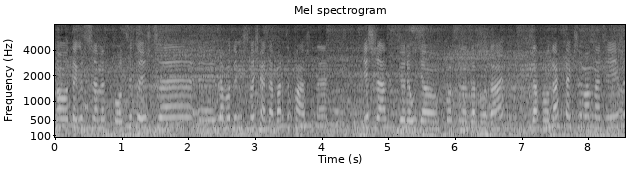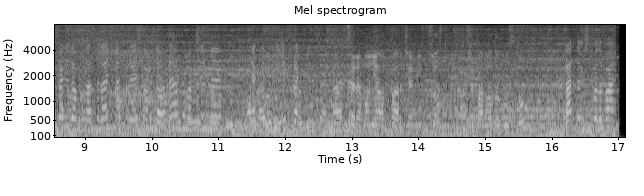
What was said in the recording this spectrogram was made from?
Mało tego, że strzelamy w Polsce, to jeszcze y, zawody Mistrzostwa Świata, bardzo ważne. Jeszcze raz biorę udział w Polsce na zawodach, zawodach, także mam nadzieję, że będzie dobrze na razie nastroje są dobre, a zobaczymy jak to pójdzie w praktyce. Ceremonia otwarcia mistrzostw przypadła do gustu? Bardzo mi się podobała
